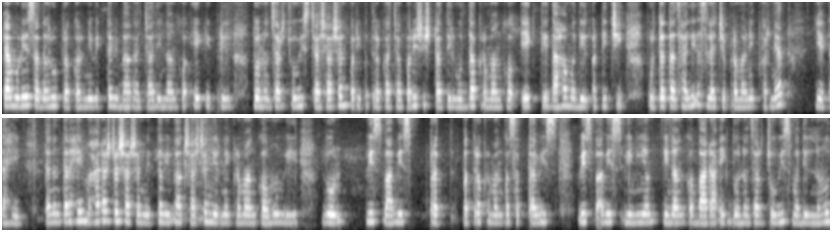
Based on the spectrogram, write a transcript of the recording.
त्यामुळे सदरू प्रकरणी वित्त विभागाच्या दिनांक एक एप्रिल दोन हजार चोवीसच्या शासन परिपत्रकाच्या परिशिष्टातील मुद्दा क्रमांक एक ते दहामधील अटीची पूर्तता झाली असल्याचे प्रमाणित करण्यात येत आहे. त्यानंतर आहे महाराष्ट्र शासन वित्त विभाग शासन निर्णय क्रमांक मुवी दोन वीस बावीस प्रत पत्र क्रमांक सत्तावीस वीस बावीस विनियम दिनांक बारा एक दोन हजार चोवीसमधील नमूद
